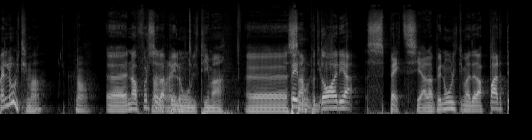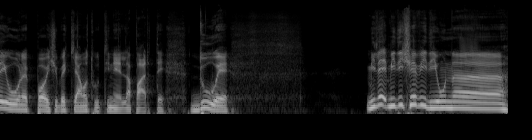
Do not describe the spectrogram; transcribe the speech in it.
Ma è l'ultima? No. Uh, no, forse no, la penultima. Uh, Sampdoria Spezia, la penultima della parte 1 e poi ci becchiamo tutti nella parte 2. Mi, le- mi dicevi di un, uh,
